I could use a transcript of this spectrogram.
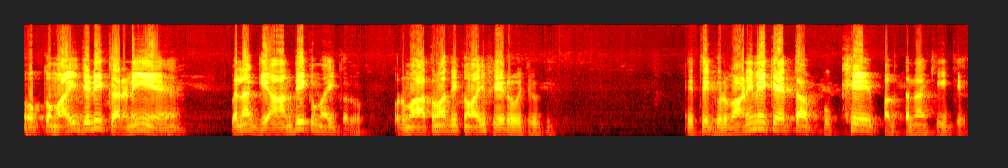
ਉਹ ਕਮਾਈ ਜਿਹੜੀ ਕਰਨੀ ਹੈ, ਪਹਿਲਾਂ ਗਿਆਨ ਦੀ ਕਮਾਈ ਕਰੋ, ਪਰਮਾਤਮਾ ਦੀ ਕਮਾਈ ਫੇਰ ਹੋ ਜਾਊਗੀ। ਇੱਥੇ ਗੁਰਬਾਣੀ ਨੇ ਕਹਿਤਾ ਭੁੱਖੇ ਭਗਤ ਨਾ ਕੀਜੇ।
